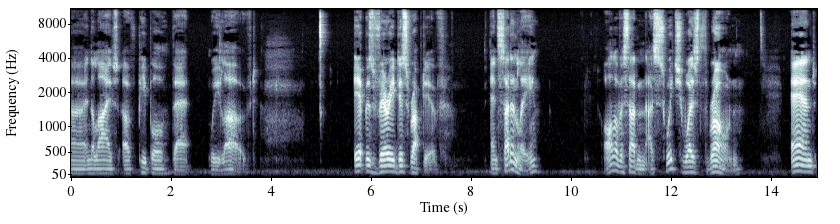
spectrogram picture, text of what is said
uh, in the lives of people that we loved. It was very disruptive. And suddenly, all of a sudden, a switch was thrown, and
